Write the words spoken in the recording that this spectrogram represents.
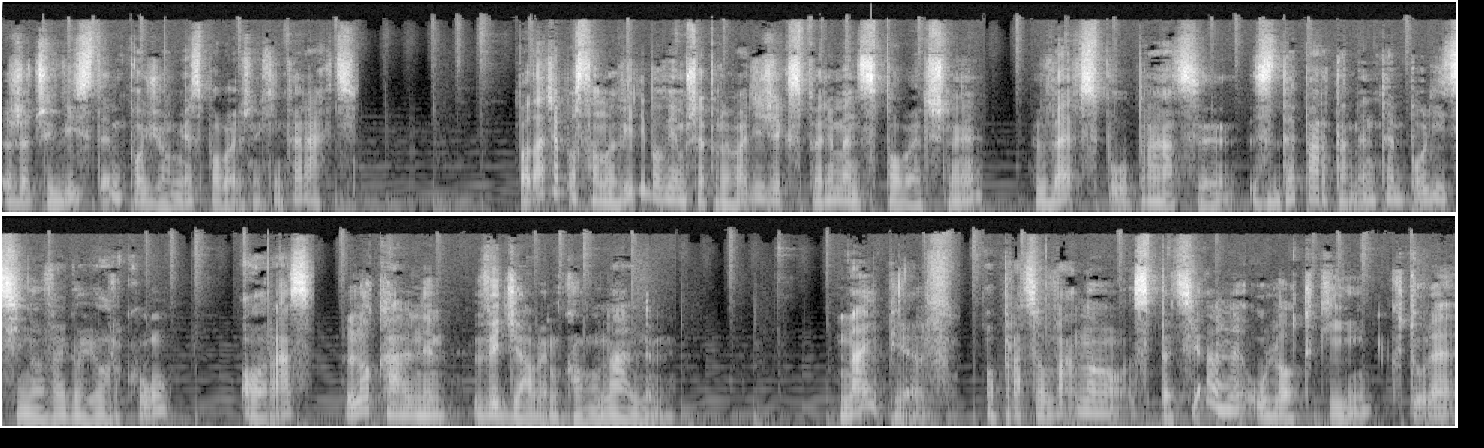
rzeczywistym poziomie społecznych interakcji. Badacze postanowili bowiem przeprowadzić eksperyment społeczny we współpracy z Departamentem Policji Nowego Jorku oraz lokalnym Wydziałem Komunalnym. Najpierw opracowano specjalne ulotki, które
